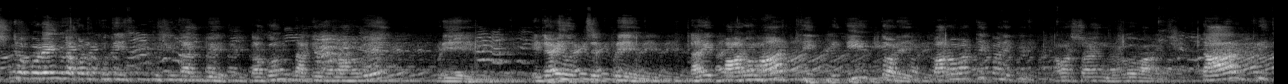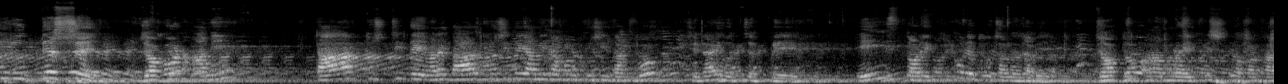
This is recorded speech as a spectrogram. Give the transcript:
সন্তুষ্ট করেই যখন খুশি খুশি থাকবে, তখন তাকে বলা হবে প্রেম। এটাই হচ্ছে প্রেম। তাই পারমার্থিক প্রীতির তরে, পারমার্থিক মানে কি? আমার স্বয়ং ভগবান। তার প্রীতির উদ্দেশ্যে যখন আমি তার তুষ্টিতে মানে তার খুশিতে আমি যখন খুশি থাকব, সেটাই হচ্ছে প্রেম। এই স্তরে কি করে পৌঁছানো যাবে? যত আমরা এই কৃষ্ণ কথা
